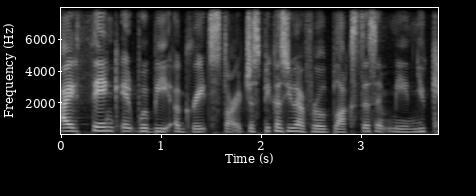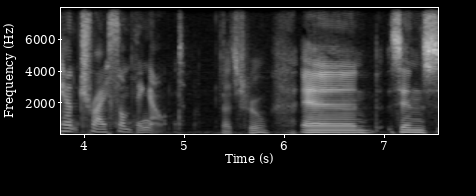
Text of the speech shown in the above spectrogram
I think it would be a great start. Just because you have roadblocks doesn't mean you can't try something out. That's true. And since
